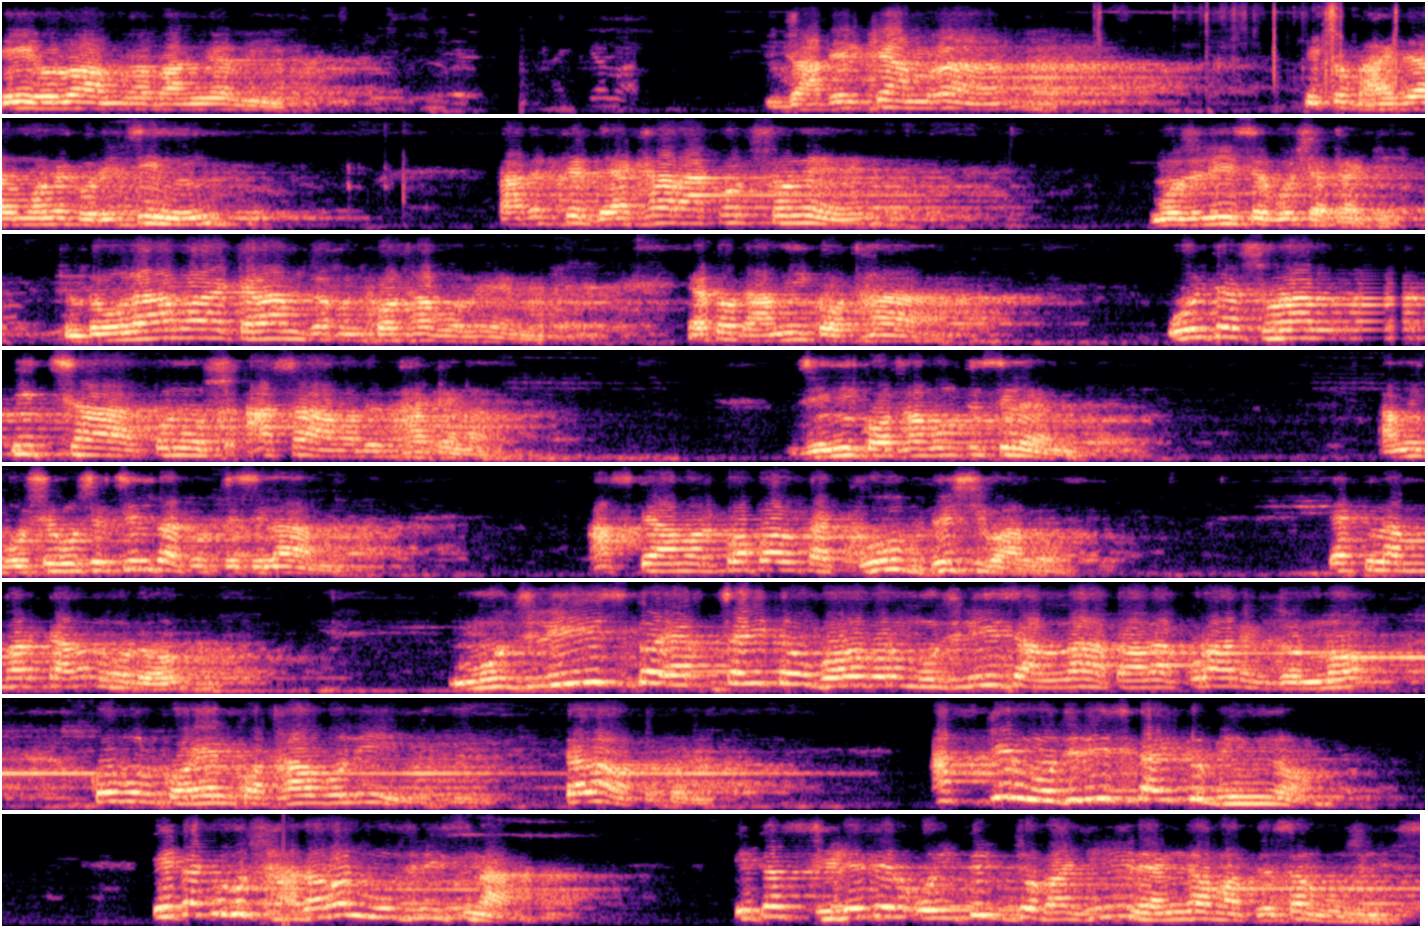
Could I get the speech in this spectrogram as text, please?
এই হলো আমরা বাঙালি। যাদেরকে আমরা একটু ভাইরাল মনে করি, চিনি, তাদেরকে দেখার আকর্ষণে মজলিসে বসে থাকি। কিন্তু ওলামা কেরাম যখন কথা বলেন, এত দামি কথা, ওইটা শোনার ইচ্ছা, কোনো আশা আমাদের থাকে না। যিনি কথা বলতেছিলেন আমি বসে বসে চিন্তা করতেছিলাম, আজকে আমার কপালটা খুব বেশি ভালো। এক নাম্বার কারণ হলো, মজলিস তো এর চাইতেও বড় বড় মজলিস আল্লাহ তারা কোরআনের জন্য কবুল করেন, কথাও বলি তেলাওয়াত করি। আজকের মজলিসটা একটু ভিন্ন। এটা কোনো সাধারণ মজলিস না। এটা সিলেটের ঐতিহ্যবাহী রেঙ্গা মাদ্রাসার মজলিস।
